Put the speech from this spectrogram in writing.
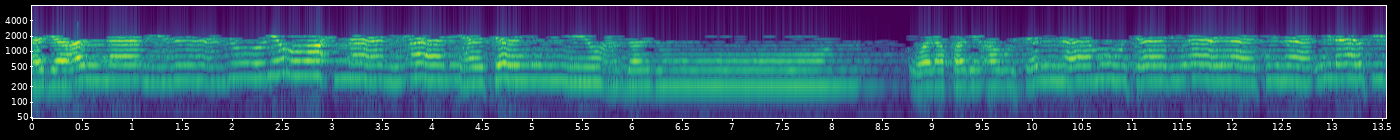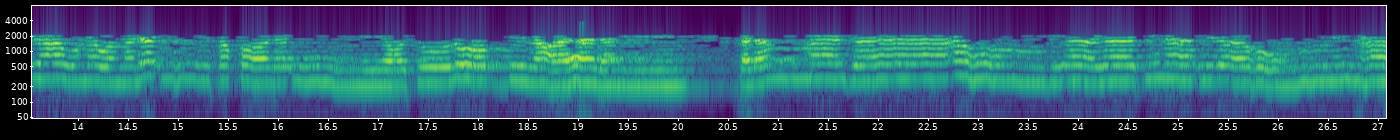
أجعلنا من دون الرحمن آلهة يعبدون. ولقد أرسلنا موسى بآياتنا إلى فرعون وملئه فقال إني رسول رب العالمين. فلما جاءهم بآياتنا إذا هم منها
